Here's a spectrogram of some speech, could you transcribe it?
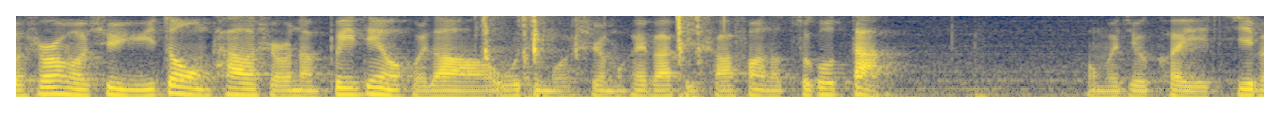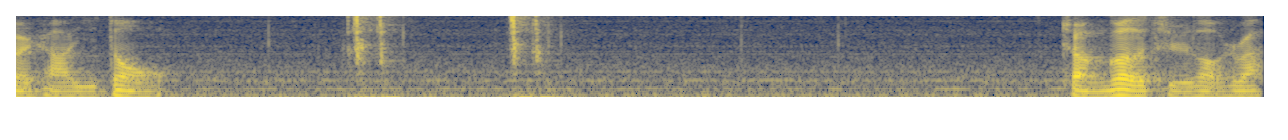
有时候我们去移动它的时候呢，不一定回到物体模式，我们可以把笔刷放的足够大，我们就可以基本上移动整个的指头，是吧？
